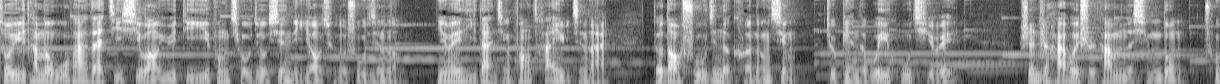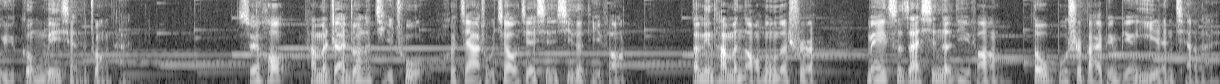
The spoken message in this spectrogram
所以他们无法再寄希望于第一封求救信里要求的赎金了。因为一旦警方参与进来，得到赎金的可能性就变得微乎其微，甚至还会使他们的行动处于更危险的状态。随后，他们辗转了几处和家属交接信息的地方，但令他们恼怒的是。每次在新的地方，都不是白冰冰一人前来，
